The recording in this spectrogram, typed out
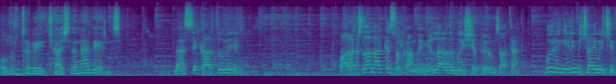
Olur tabii. Çarşıda nerede yeriniz? Ben size kartımı vereyim. Baharatçıların arka sokağındayım. Yıllardır bu işi yapıyorum zaten. Buyurun gelin bir çayım için.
